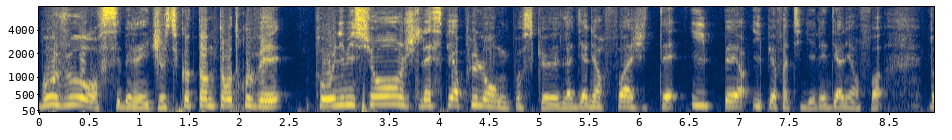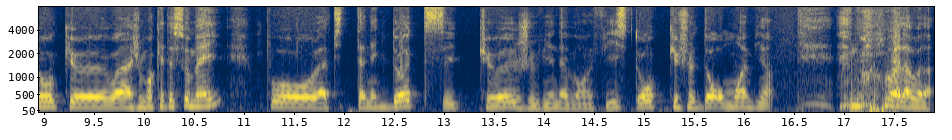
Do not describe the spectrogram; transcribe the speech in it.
Bonjour, c'est Bédric, je suis content de te retrouver pour une émission, je l'espère plus longue, parce que la dernière fois, j'étais hyper, hyper fatigué, les dernières fois. Donc euh, voilà, je manquais de sommeil. Pour la petite anecdote, c'est que je viens d'avoir un fils, donc je dors moins bien. Voilà, voilà.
